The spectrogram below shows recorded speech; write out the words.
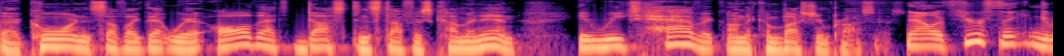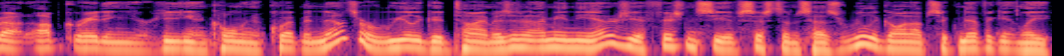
uh, corn and stuff like that, where all that dust and stuff is coming in, it wreaks havoc on the combustion process. Now, if you're thinking about upgrading your heating and cooling equipment, now's a really good time, isn't it? I mean, the energy efficiency of systems has really gone up significantly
